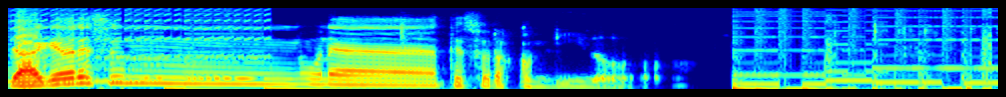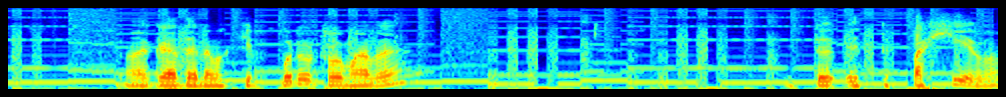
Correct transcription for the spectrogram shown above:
Ya, que ahora es un... Una tesoro escondido. Acá tenemos que ir por otro mapa. Este, este es pajeo.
